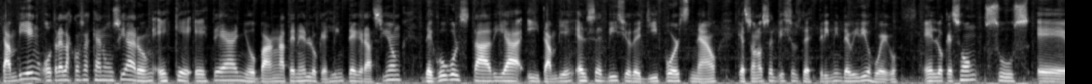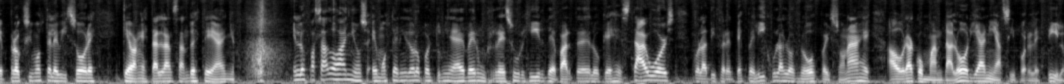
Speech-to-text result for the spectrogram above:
También otra de las cosas que anunciaron es que este año van a tener lo que es la integración de Google Stadia y también el servicio de GeForce Now, que son los servicios de streaming de videojuegos, en lo que son sus eh, próximos televisores que van a estar lanzando este año. En los pasados años hemos tenido la oportunidad de ver un resurgir de parte de lo que es Star Wars, con las diferentes películas, los nuevos personajes, ahora con Mandalorian y así por el estilo.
